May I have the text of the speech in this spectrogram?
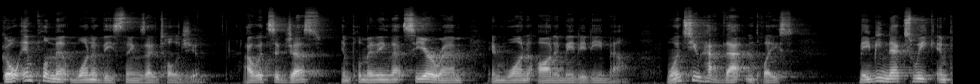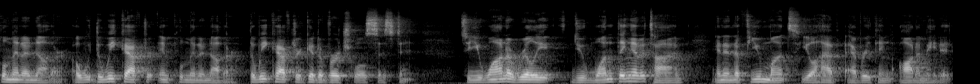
Go implement one of these things I told you. I would suggest implementing that CRM in one automated email. Once you have that in place, maybe next week implement another. The week after, implement another. The week after, get a virtual assistant. So you want to really do one thing at a time, and in a few months, you'll have everything automated.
